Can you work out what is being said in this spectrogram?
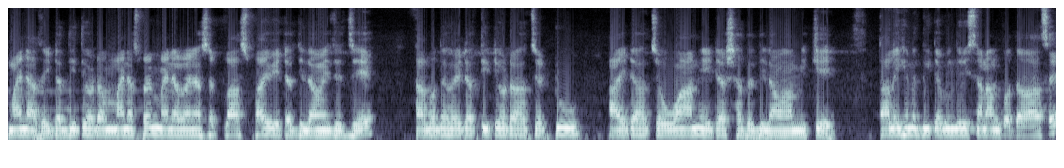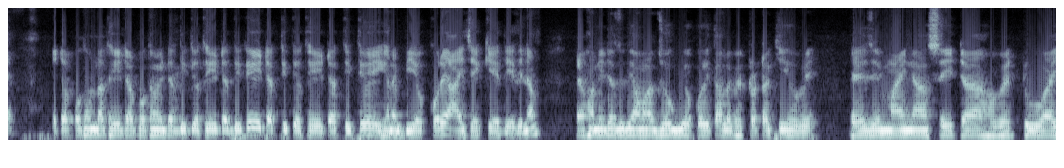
মাইনাস এটা দ্বিতীয়টা minus five minus minus plus five এটা দিলাম এই যে জে তারপর দেখো এটা তৃতীয়টা হচ্ছে টু আর এটা হচ্ছে ওয়ান এটার সাথে দিলাম আমি কে তাহলে এখানে দুইটা বিন্দুর স্থানাঙ্ক দেওয়া আছে। এটা প্রথমটা থেকে, এটা প্রথম, এটা দ্বিতীয় থেকে, এটা দ্বিতীয়, এটা তৃতীয় থেকে, এটা তৃতীয়, এখানে বিয়োগ করে আই যে কে দিয়ে দিলাম। এখন এটা যদি আমরা যোগ বিয়োগ করি, তাহলে ভেক্টরটা কি হবে? এই যে মাইনাস এইটা হবে টু আই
